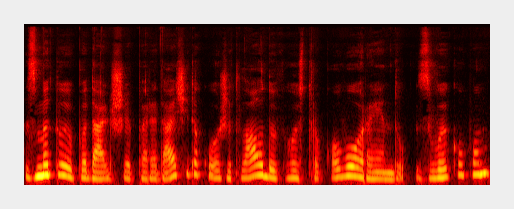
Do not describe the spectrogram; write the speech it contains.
з метою подальшої передачі такого житла у довгострокову оренду з викупом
